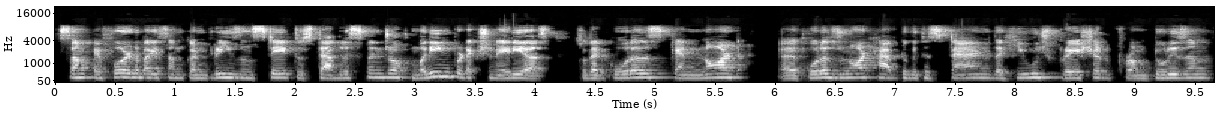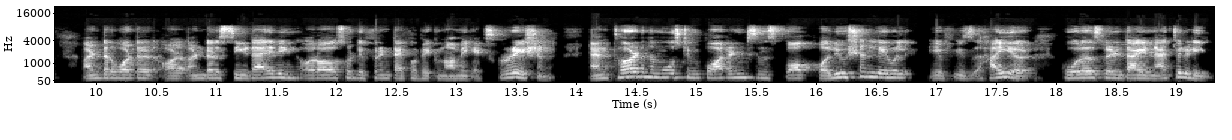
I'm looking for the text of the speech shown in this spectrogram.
some effort by some countries and state to establishment of marine protection areas so that corals cannot uh, corals do not have to withstand the huge pressure from tourism, underwater or undersea diving, or also different type of economic exploration. And third, and the most important, since pollution level if is higher, corals will die naturally.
